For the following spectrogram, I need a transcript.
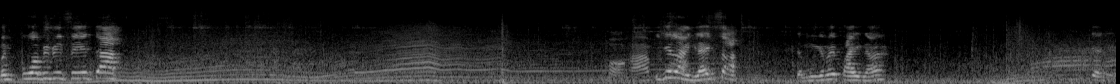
มันกลัวบีบีซีจัด หมอ ครับ ไอ้เหี้ยหลังอีกแล้วไอ้สัตว์แต่มึงยังไม่ไปอีกนะเหี้ยนี่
